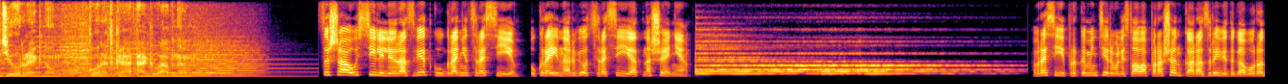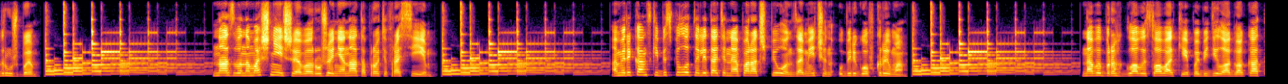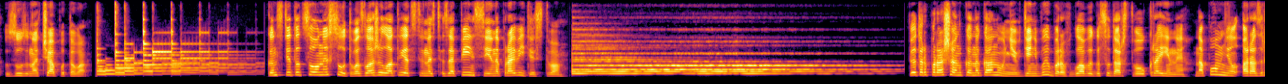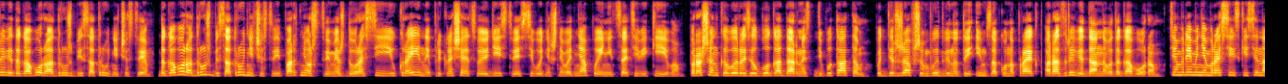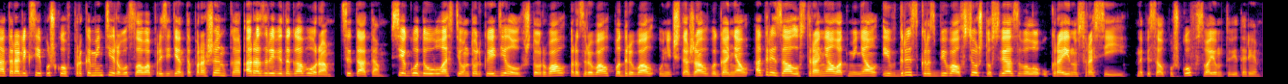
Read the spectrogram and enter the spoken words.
Радио Регнум. Коротко о главном. США усилили разведку у границ России. Украина рвет с Россией отношения. В России прокомментировали слова Порошенко о разрыве договора дружбы. Названо мощнейшее вооружение НАТО против России. Американский беспилотный летательный аппарат «Шпион» замечен у берегов Крыма. На выборах главы Словакии победила адвокат Зузана Чапутова. Конституционный суд возложил ответственность за пенсии на правительство. Петр Порошенко накануне, в день выборов главы государства Украины, напомнил о разрыве договора о дружбе и сотрудничестве. Договор о дружбе, сотрудничестве и партнерстве между Россией и Украиной прекращает свое действие с сегодняшнего дня по инициативе Киева. Порошенко выразил благодарность депутатам, поддержавшим выдвинутый им законопроект о разрыве данного договора. Тем временем российский сенатор Алексей Пушков прокомментировал слова президента Порошенко о разрыве договора. Цитата. «Все годы у власти он только и делал, что рвал, разрывал, подрывал, уничтожал, выгонял, отрезал, устранял, отменял и вдрызг разбивал все, что связывало Украину с Россией, написал Пушков в своем твиттере.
